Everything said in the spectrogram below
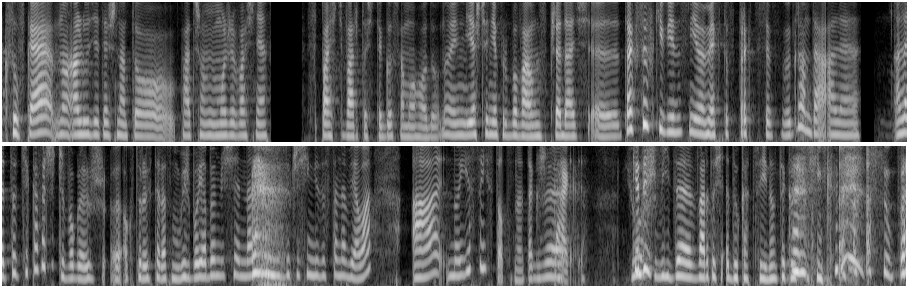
taksówkę, no a ludzie też na to patrzą i może właśnie spaść wartość tego samochodu. No i jeszcze nie próbowałam sprzedać e, taksówki, więc nie wiem, jak to w praktyce wygląda, ale Ale to ciekawe rzeczy w ogóle już, y, o których teraz mówisz, bo ja bym się nad tym nigdy wcześniej nie zastanawiała, a no jest to istotne, także tak. już Kiedyś- widzę wartość edukacyjną tego odcinka. Super,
